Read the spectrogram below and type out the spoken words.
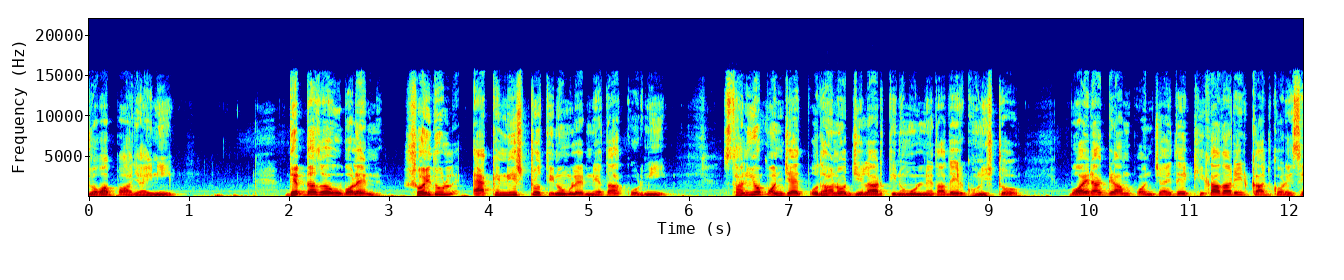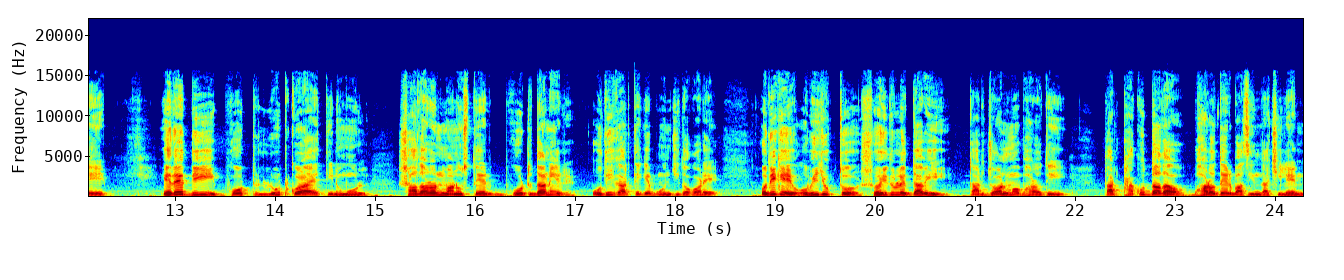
জবাব পাওয়া যায়নি। দেবদাসবাবু বলেন, শহীদুল একনিষ্ঠ তৃণমূলের নেতা কর্মী। স্থানীয় পঞ্চায়েত প্রধান ও জেলার তৃণমূল নেতাদের ঘনিষ্ঠ। বয়রা গ্রাম পঞ্চায়েতে ঠিকাদারির কাজ করে সে। এদের দিয়েই ভোট লুট করায় তৃণমূল। সাধারণ মানুষদের ভোটদানের অধিকার থেকে বঞ্চিত করে। ওদিকে অভিযুক্ত শহীদুলের দাবি, তার জন্ম ভারতী। তার ঠাকুরদাদাও ভারতের বাসিন্দা ছিলেন।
